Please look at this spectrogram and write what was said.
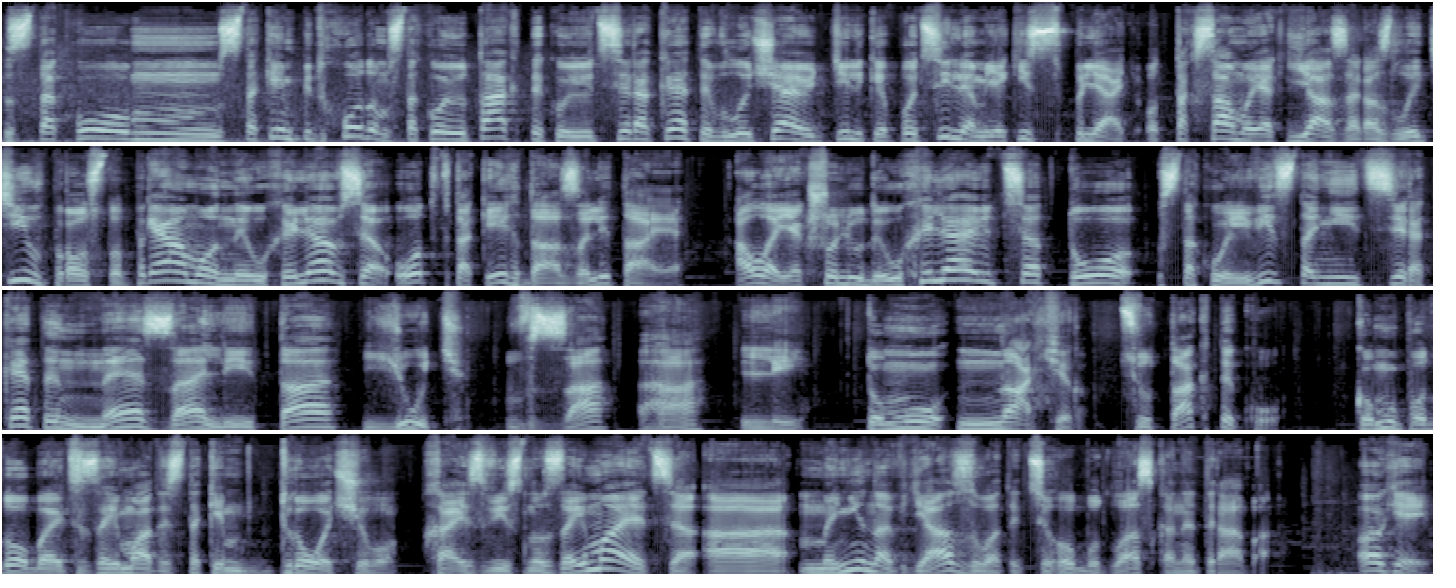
З, таком, з таким підходом, з такою тактикою, ці ракети влучають тільки по цілям, які сплять. От так само, як я зараз летів, просто прямо не ухилявся, от в таких да, залітає. Але якщо люди ухиляються, то з такої відстані ці ракети не залітають взагалі. Тому нахер цю тактику Кому подобається займатися таким дрочивом, хай звісно займається, а мені нав'язувати цього, будь ласка, не треба. Окей,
